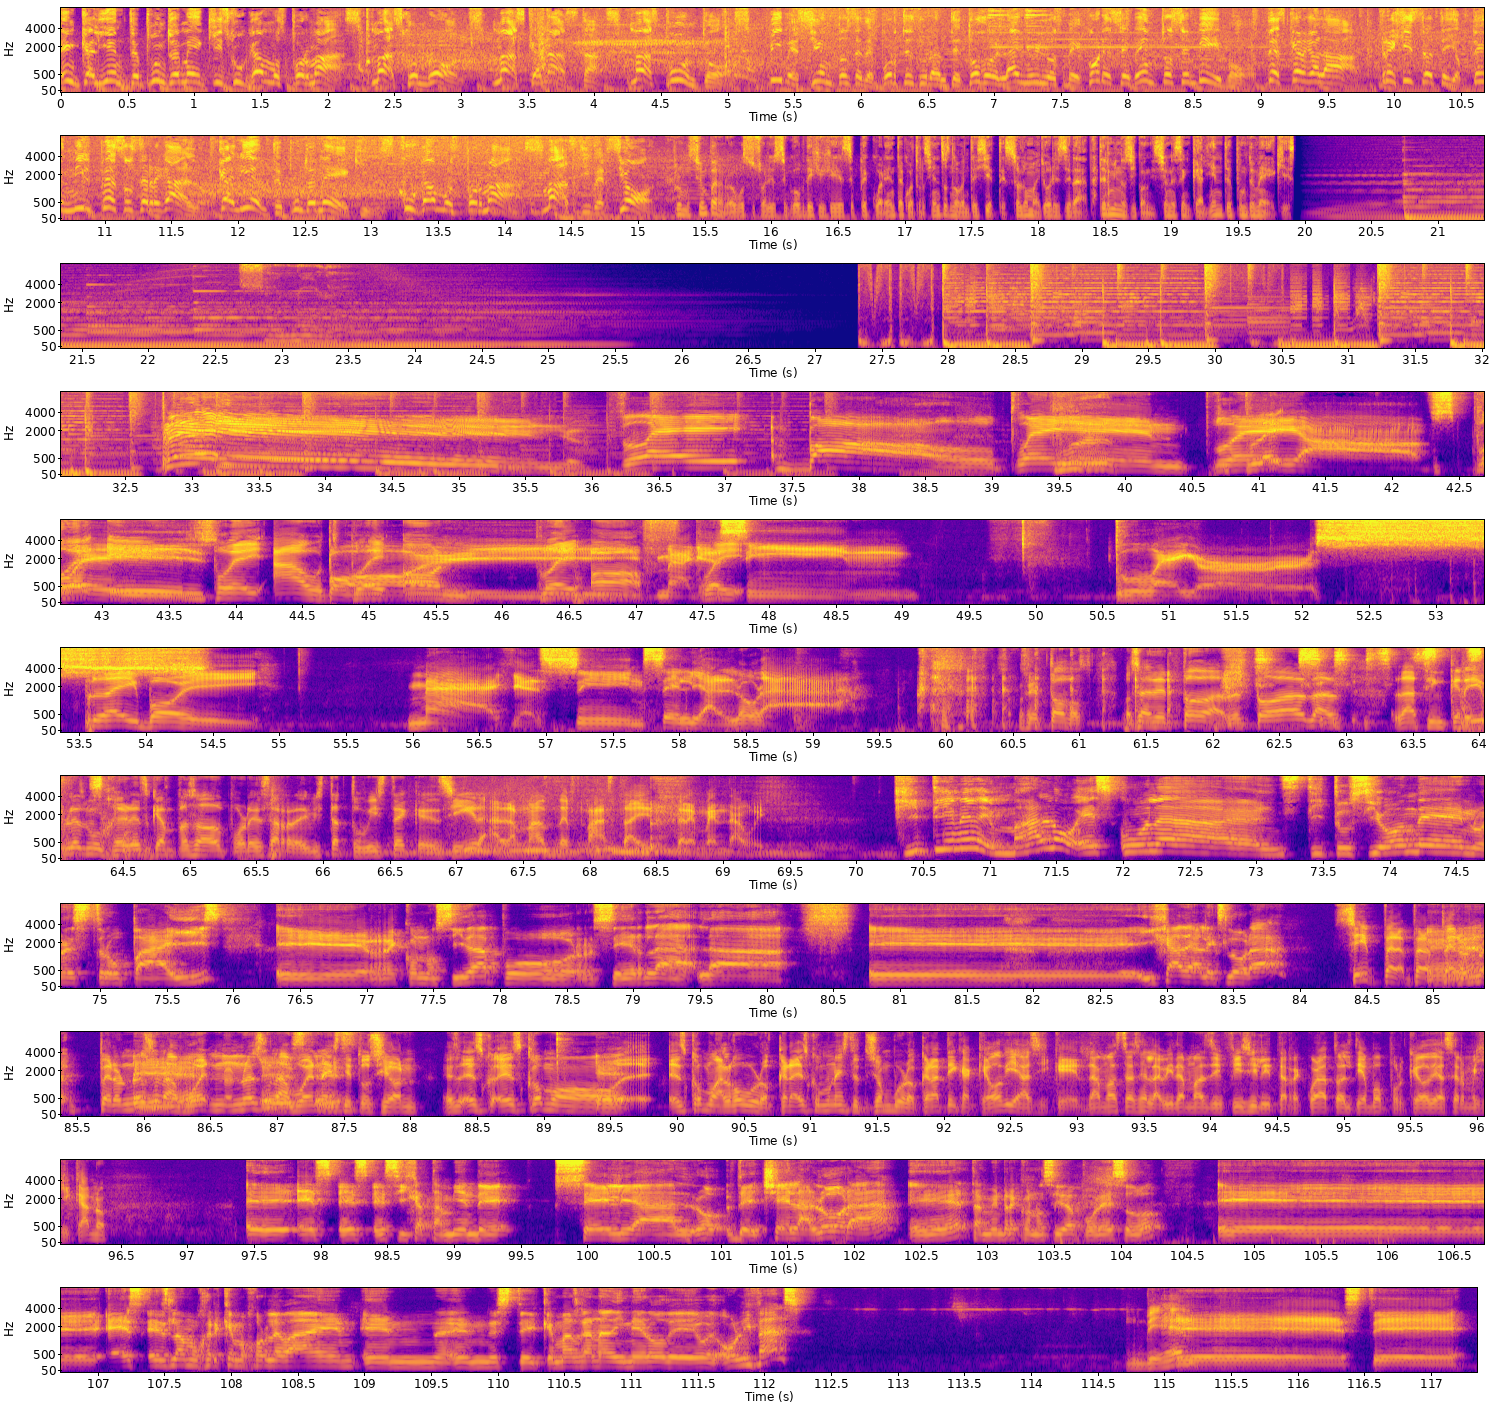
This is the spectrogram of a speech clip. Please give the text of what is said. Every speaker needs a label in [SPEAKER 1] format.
[SPEAKER 1] En caliente.mx jugamos por más. Más home runs, más canastas, más puntos. Vive cientos de deportes durante todo el año y los mejores eventos en vivo. Descarga la app, regístrate y obtén mil pesos de regalo. Caliente.mx, jugamos por más. Más diversión. Promoción para nuevos usuarios de GOV de GGSP 40497, solo mayores de edad. Términos y condiciones en caliente.mx.
[SPEAKER 2] playing, playoffs,
[SPEAKER 3] Play in,
[SPEAKER 2] play,
[SPEAKER 3] play out, play on, play off, play
[SPEAKER 2] players,
[SPEAKER 3] Playboy.
[SPEAKER 2] magazine, Celia Lora.
[SPEAKER 3] De todos. O sea, de todas, de todas las, las increíbles mujeres que han pasado por esa revista, tuviste que decir a la más nefasta y tremenda, güey.
[SPEAKER 2] ¿Qué tiene de malo? Es una institución de nuestro país eh, reconocida por ser la, la eh, hija de Alex Lora.
[SPEAKER 3] Sí, pero, pero,
[SPEAKER 2] Eh,
[SPEAKER 3] pero, no, pero no es una,
[SPEAKER 2] eh,
[SPEAKER 3] buena, no es una
[SPEAKER 2] es-
[SPEAKER 3] buena
[SPEAKER 2] es-
[SPEAKER 3] institución. Es, es- como,
[SPEAKER 2] Eh.
[SPEAKER 3] es como algo burocrático, es como una institución burocrática que odias y que nada más te hace la vida más difícil y te recuerda todo el tiempo por qué odias ser mexicano.
[SPEAKER 2] Es, es- es hija también de Celia, Lo- de Chela Lora, también reconocida por eso. Es, es la mujer que mejor le va en, en- en, este, que más gana dinero de OnlyFans.
[SPEAKER 3] Bien.
[SPEAKER 2] Este.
